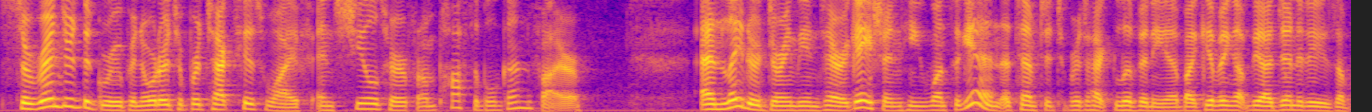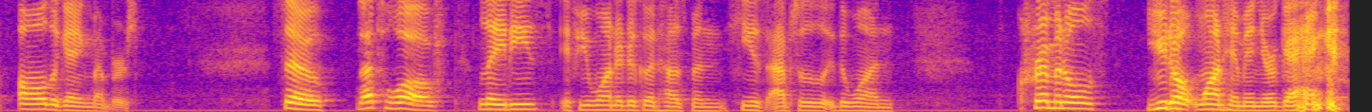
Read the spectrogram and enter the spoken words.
surrendered the group in order to protect his wife and shield her from possible gunfire. And later, during the interrogation, he once again attempted to protect Lavinia by giving up the identities of all the gang members. So, That's love. ladies, if you wanted a good husband, he is absolutely the one. Criminals, you don't want him in your gang.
